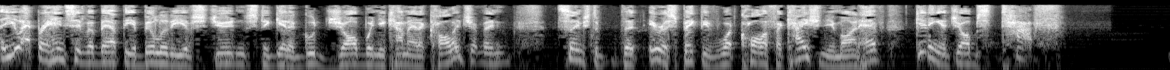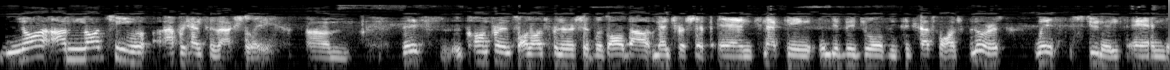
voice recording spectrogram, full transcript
are you apprehensive about the ability of students to get a good job when you come out of college? I mean, it seems to, that irrespective of what qualification you might have, getting a job's tough. Not, I'm not too apprehensive actually. Um, this conference on entrepreneurship was all about mentorship and connecting individuals and successful entrepreneurs with students and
